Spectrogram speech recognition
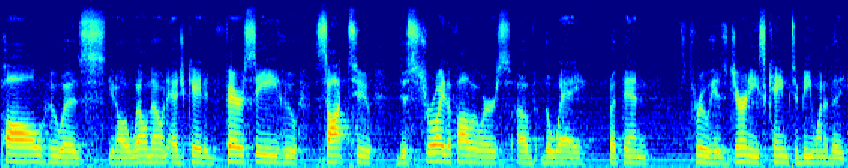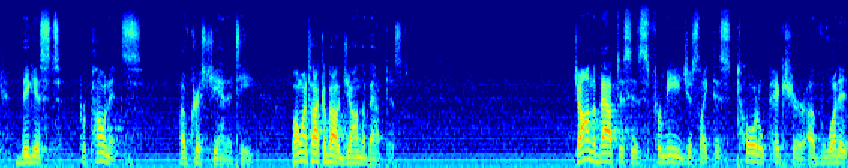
Paul, who was, you know, a well-known, educated Pharisee who sought to destroy the followers of the way, but then through his journeys came to be one of the biggest proponents of Christianity. Well, I want to talk about John the Baptist. John the Baptist is, for me, just like this total picture of what it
